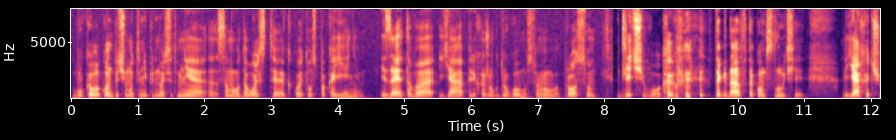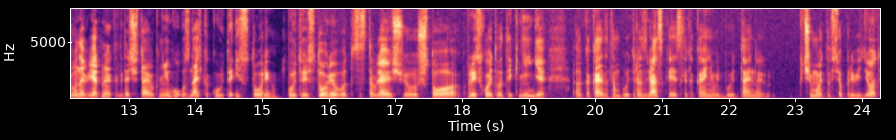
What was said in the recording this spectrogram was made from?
буквок, он почему-то не приносит мне э, самоудовольствия, какое-то успокоение. Из-за этого я перехожу к другому своему вопросу. Для чего? Как бы тогда в таком случае? Я хочу, наверное, когда читаю книгу, узнать какую-то историю. Какую-то историю, вот составляющую, что происходит в этой книге, э, какая-то там будет развязка, если какая-нибудь будет тайна к чему это все приведет.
